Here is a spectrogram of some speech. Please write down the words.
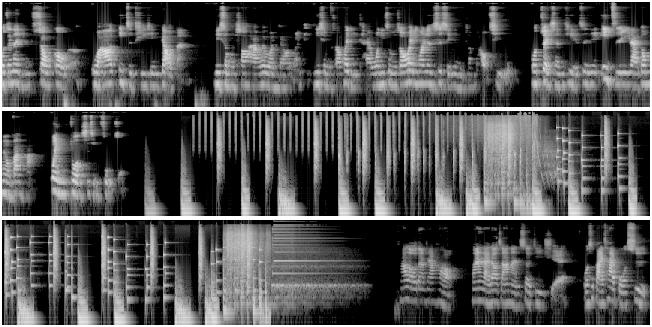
我真的已经受够了，我要一直提心吊胆。你什么时候还会玩交友软体？你什么时候会离开我？你什么时候会因为认识新的女生抛弃我？我最生气的是，你一直以来都没有办法为你做的事情负责。来到渣男设计学，我是白菜博士。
